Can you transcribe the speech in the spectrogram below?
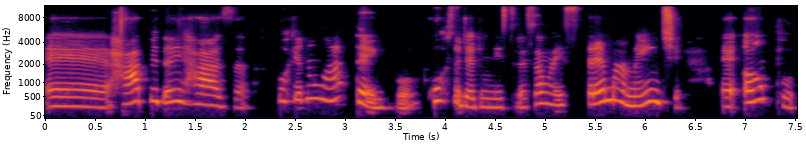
é, rápida e rasa, porque não há tempo. O curso de administração é extremamente é, amplo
